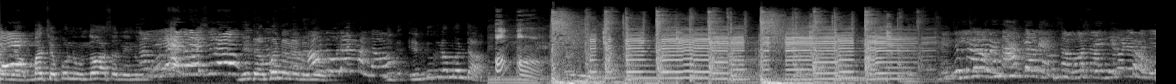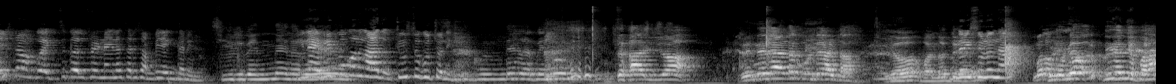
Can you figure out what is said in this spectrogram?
నీ అమ్మ చెప్పు నువ్వు ఉందో అసలు నేను? నేను రమ్మన్నా నేను? ఎందుకు రమ్మంట? ఎక్స్ గర్ల్ ఫ్రెండ్ అయినా సరే చంపి ఇంకా నేను ఇలా ఎర్రిపోకులు కాదు చూస్తూ కూర్చొని గుండెల వెన్నెల. అంట గుండె అంట అయ్యో వన్నొద్దు ఇందులో సులుందా మన గుండె నిజం చెప్పరా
